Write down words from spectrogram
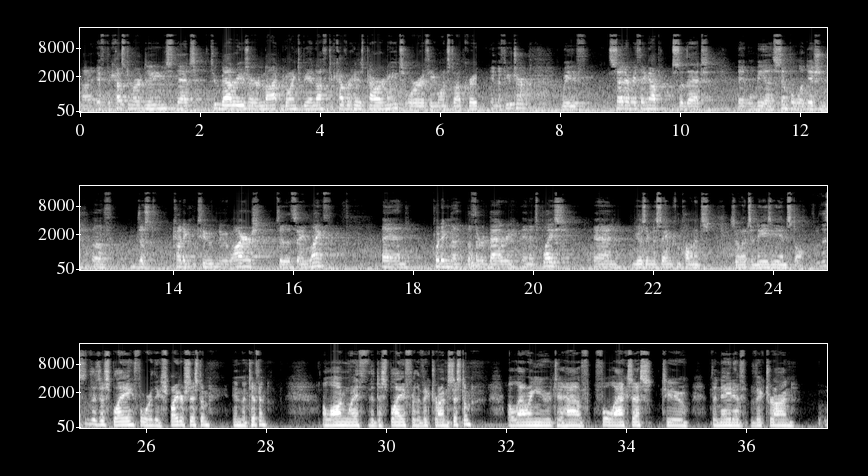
uh, if the customer deems that two batteries are not going to be enough to cover his power needs or if he wants to upgrade in the future, we've set everything up so that it will be a simple addition of just cutting two new wires to the same length and putting the, the third battery in its place and using the same components so it's an easy install. So this is the display for the Spyder system in the Tiffin along with the display for the Victron system allowing you to have full access to the native Victron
